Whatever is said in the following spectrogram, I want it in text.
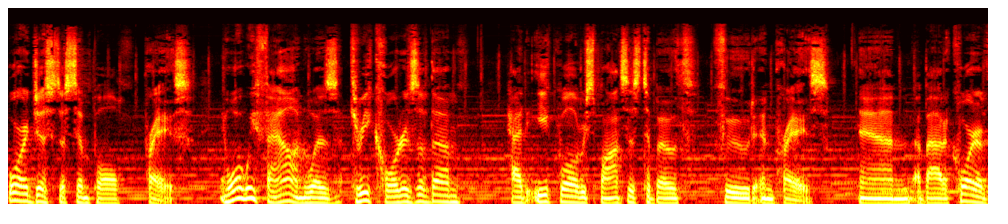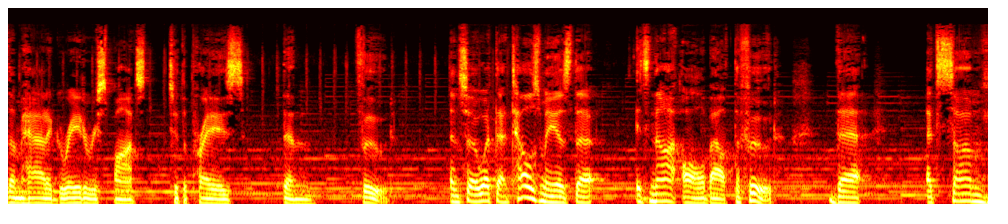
or just a simple praise. And what we found was three quarters of them had equal responses to both food and praise. And about a quarter of them had a greater response to the praise than food. And so what that tells me is that it's not all about the food, that at some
